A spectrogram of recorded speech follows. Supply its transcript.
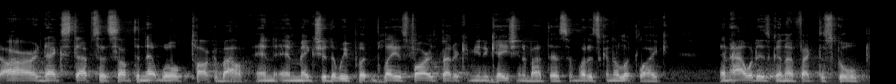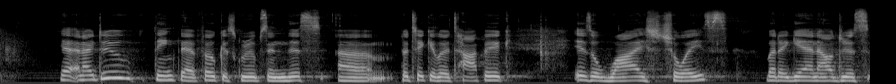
are our next steps, that's something that we'll talk about and, and make sure that we put in play as far as better communication about this and what it's gonna look like and how it is gonna affect the school. Yeah, and I do think that focus groups in this um, particular topic is a wise choice. But again, I'll just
